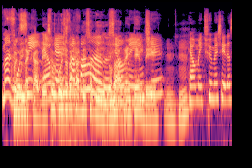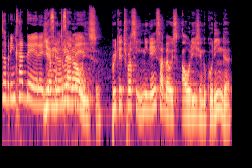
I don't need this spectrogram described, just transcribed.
Mano, Foi sim, cabeça- é o foi que coisa a gente da tá cabeça falando. dele, Não dá pra realmente, entender. Uhum. realmente o filme é cheio dessa brincadeira de E é muito não legal saber. isso. Porque, tipo assim, ninguém sabe a, origem do Coringa.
